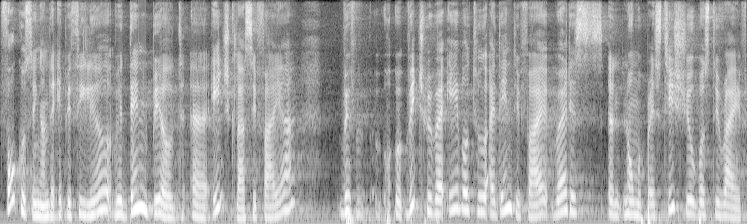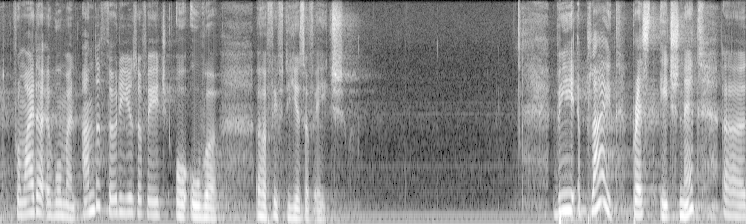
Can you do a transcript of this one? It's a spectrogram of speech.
Focusing on the epithelial, we then built an age classifier with which we were able to identify where this uh, normal breast tissue was derived from either a woman under 30 years of age or over uh, 50 years of age. We applied BreastAgeNet uh,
